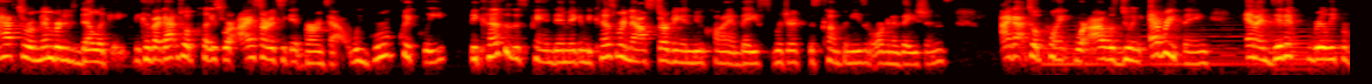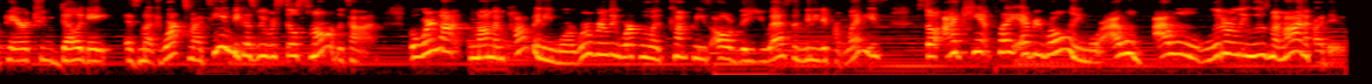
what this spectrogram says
I have to remember to delegate because I got to a place where I started to get burnt out. We grew quickly because of this pandemic and because we're now serving a new client base, which are these companies and organizations. I got to a point where I was doing everything and I didn't really prepare to delegate as much work to my team because we were still small at the time. But we're not mom and pop anymore. We're really working with companies all over the US in many different ways. So I can't play every role anymore. I will I will literally lose my mind if I do.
